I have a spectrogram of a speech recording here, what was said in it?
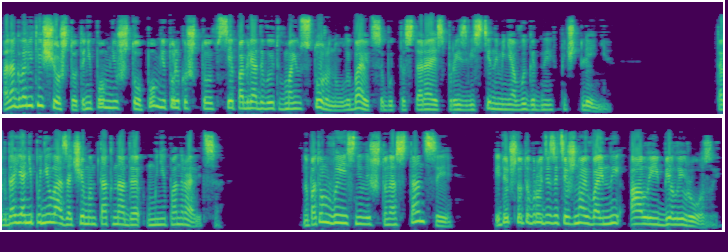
Она говорит еще что-то, не помню что, помню только, что все поглядывают в мою сторону, улыбаются, будто стараясь произвести на меня выгодное впечатление. Тогда я не поняла, зачем им так надо мне понравиться. Но потом выяснилось, что на станции... Идет что-то вроде затяжной войны алой и белой розы.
